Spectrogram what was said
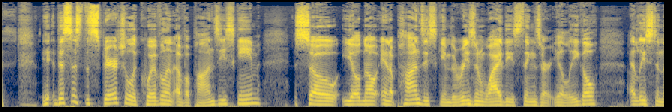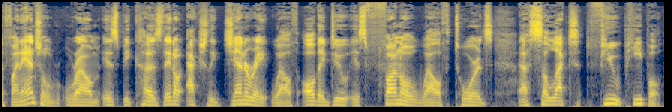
this is the spiritual equivalent of a Ponzi scheme. So you'll know in a Ponzi scheme, the reason why these things are illegal, at least in the financial realm, is because they don't actually generate wealth. All they do is funnel wealth towards a select few people.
